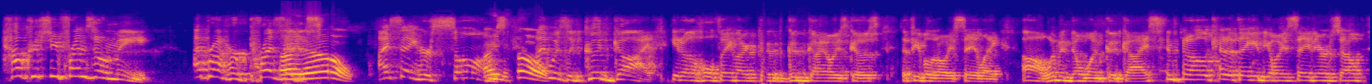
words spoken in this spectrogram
how could she friend zone me? I brought her presents. I know. I sang her songs. I. I was a good guy. You know, the whole thing, like the good guy always goes, the people that always say, like, oh, women don't want good guys, and all kind of thing. And you always say to yourself,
